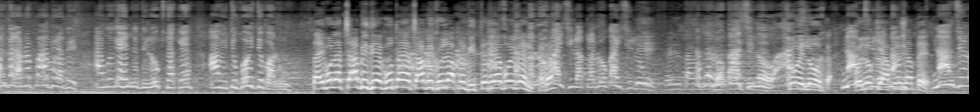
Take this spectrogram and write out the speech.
আঙ্কেল, আপনার পা আমি কই এখানে যদি লোক থাকে আমি একটু বইতে পারব তাই বলে চাবি দিয়ে গুতাইয়া চাবি খুলে আপনি ভিতরে বইবেন এটা? আইছিল একটা লোক আইছিল। একটা লোক আইছিল কই লোক? ওই লোক কি আপনার সাথে? নাম ছিল।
